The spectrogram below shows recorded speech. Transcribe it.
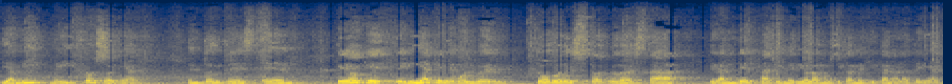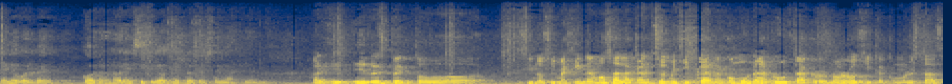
y a mí me hizo soñar. Entonces, eh, creo que tenía que devolver todo esto, toda esta grandeza que me dio la música mexicana, la tenía que devolver con honores y creo que es lo que estoy haciendo. Y, respecto, si nos imaginamos a la canción mexicana como una ruta cronológica, como lo estás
